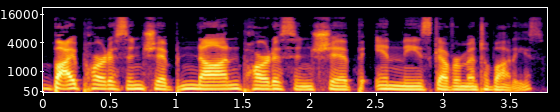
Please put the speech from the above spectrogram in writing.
bipartisanship nonpartisanship in these governmental bodies?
